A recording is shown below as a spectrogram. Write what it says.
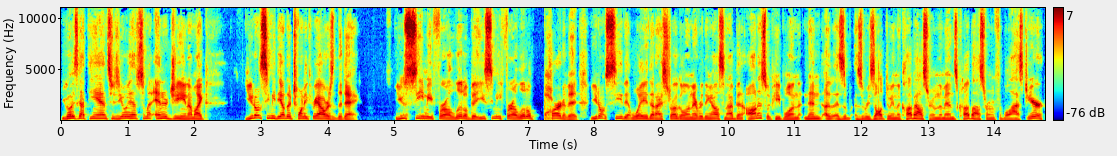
you always got the answers. You always have so much energy. And I'm like, you don't see me the other 23 hours of the day. You see me for a little bit. You see me for a little part of it. You don't see the way that I struggle and everything else. And I've been honest with people. And then uh, as a, as a result, doing the clubhouse room, the men's clubhouse room for the last year,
